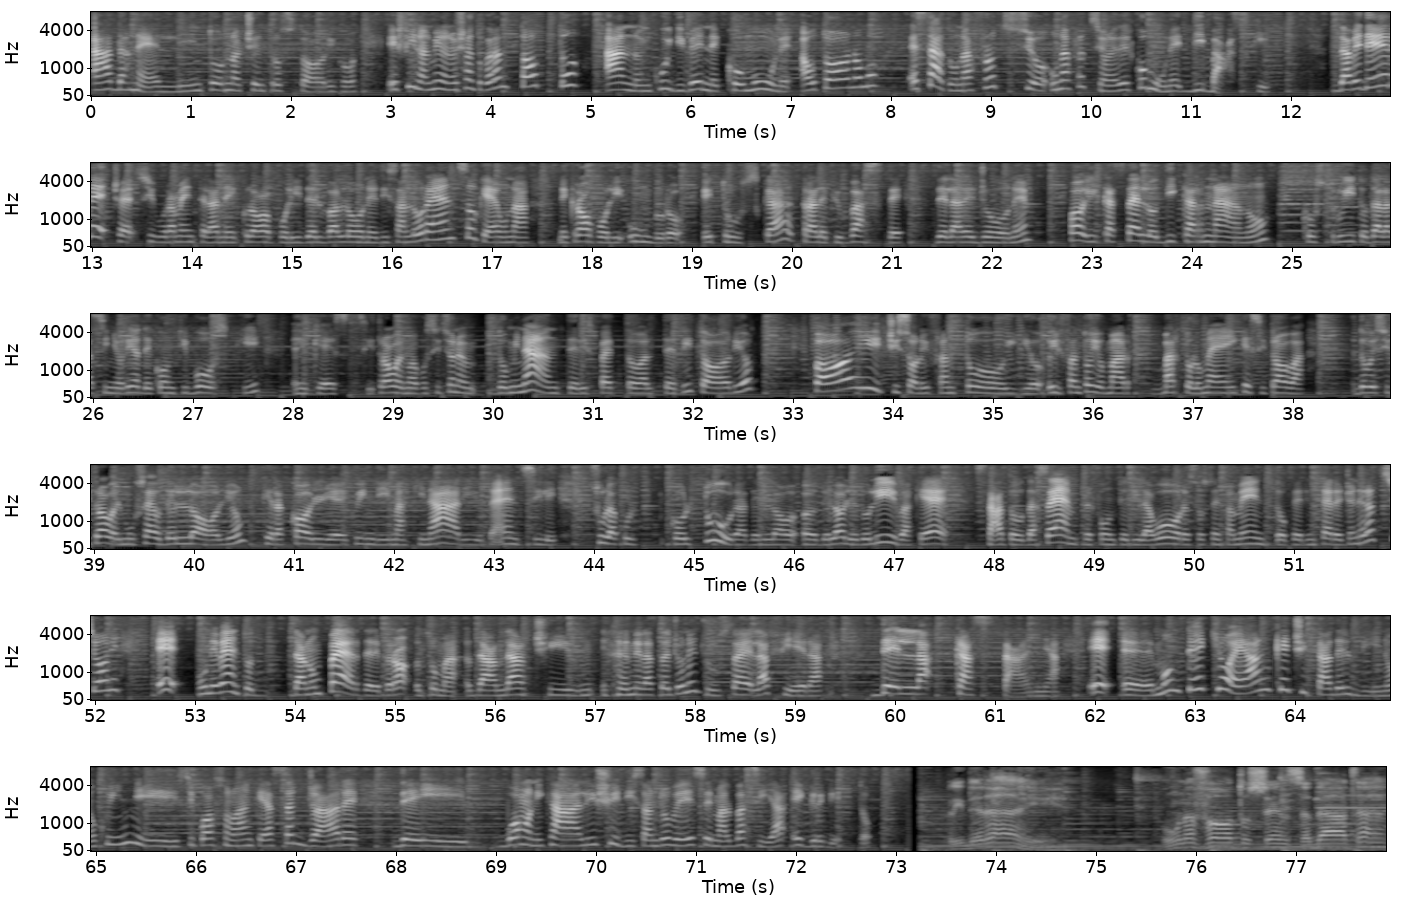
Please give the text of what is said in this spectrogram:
ad Anelli, intorno al centro storico e fino al 1948, anno in cui divenne comune autonomo, è stata una, frozio- una frazione del comune di Baschi. Da vedere c'è sicuramente la necropoli del vallone di San Lorenzo, che è una necropoli umbro-etrusca tra le più vaste della regione. Poi il castello di Carnano, costruito dalla signoria dei Conti Boschi, eh, che si trova in una posizione dominante rispetto al territorio. Poi ci sono il frantoio, il frantoio Mar- Bartolomei si trova dove si trova il Museo dell'Olio che raccoglie quindi macchinari, gli utensili sulla cul- coltura eh, dell'olio d'oliva che è stato da sempre fonte di lavoro e sostentamento per intere generazioni e un evento da non perdere però insomma da andarci nella stagione giusta è la fiera della castagna. E eh, Montecchio è anche città del vino quindi si possono anche assaggiare dei buoni calici di Sangiovese, Malvasia e Greghetto. Riderai una foto senza data,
